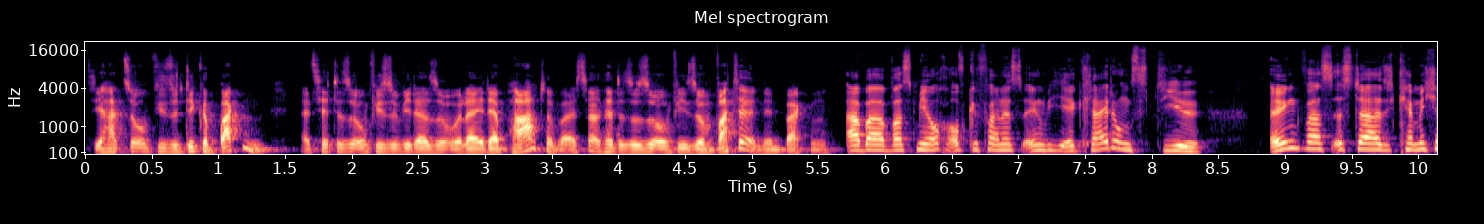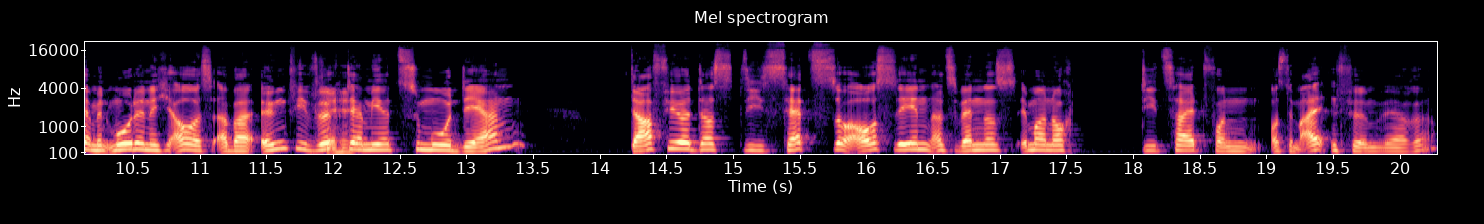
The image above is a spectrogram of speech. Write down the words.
sie hat so irgendwie so dicke Backen, als hätte sie irgendwie so wieder so, oder der Pate, weißt du, als hätte sie so irgendwie so Watte in den Backen. Aber was mir auch aufgefallen ist, irgendwie ihr Kleidungsstil. Irgendwas ist da, also ich kenne mich ja mit Mode nicht aus, aber irgendwie wirkt der mir zu modern dafür, dass die Sets so aussehen, als wenn das immer noch die Zeit von aus dem alten Film wäre.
